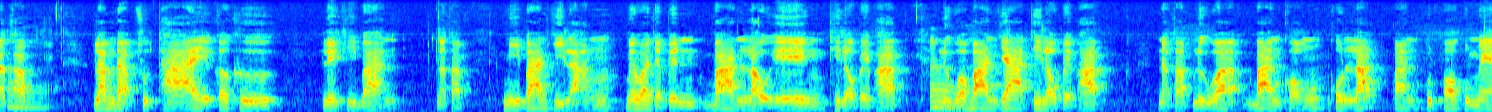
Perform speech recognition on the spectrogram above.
นะครับอืมลำดับสุดท้ายก็คือเลขที่บ้านนะครับ มีบ้านกี่หลัง ไม่ว่าจะเป็นบ้านเราเองที่เราไปพักอืมหรือว่าบ้านญาติที่เราไปพักนะครับ หรือว่าบ้านของคนรักบ้านคุณพ่อคุณแม่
